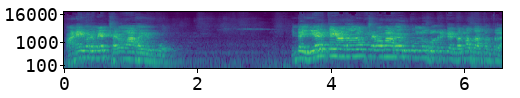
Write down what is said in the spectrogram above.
அனைவருமே க்ஷமமாக இருப்போம். இந்த இயற்கையானதும் க்ஷமமாக இருக்கும்னு சொல்றீங்க தர்மசாஸ்திரத்துல.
